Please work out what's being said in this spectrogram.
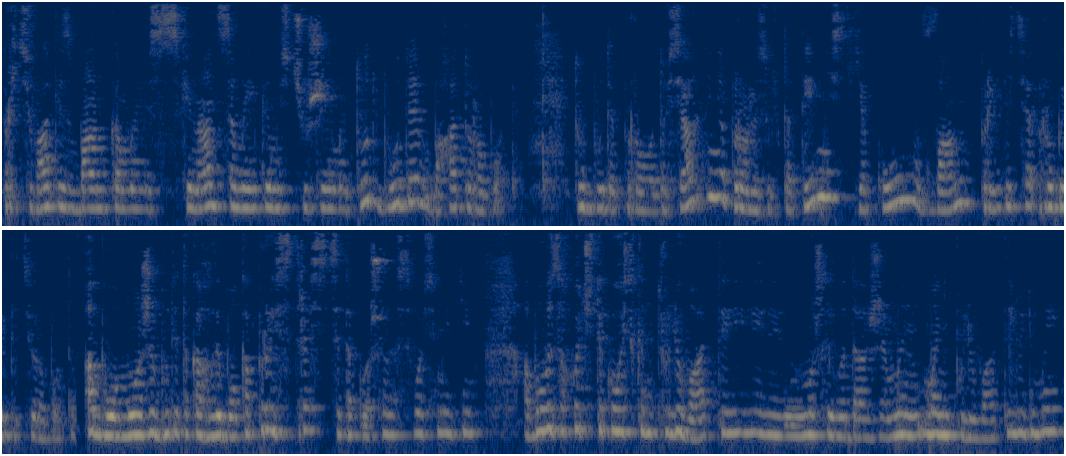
працювати з банками, з фінансами якимись чужими. Тут буде багато роботи. Тут буде про досягнення, про результативність, яку вам прийдеться робити цю роботу. Або може бути така глибока пристрасть, це також у нас восьмий дім. Або ви захочете когось контролювати, можливо, навіть маніпулювати людьми, е,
